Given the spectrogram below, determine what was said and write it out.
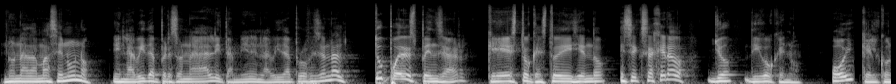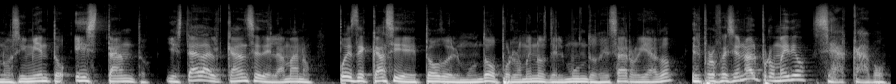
no nada más en uno, en la vida personal y también en la vida profesional. Tú puedes pensar que esto que estoy diciendo es exagerado, yo digo que no. Hoy que el conocimiento es tanto y está al alcance de la mano, pues de casi de todo el mundo, o por lo menos del mundo desarrollado, el profesional promedio se acabó.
